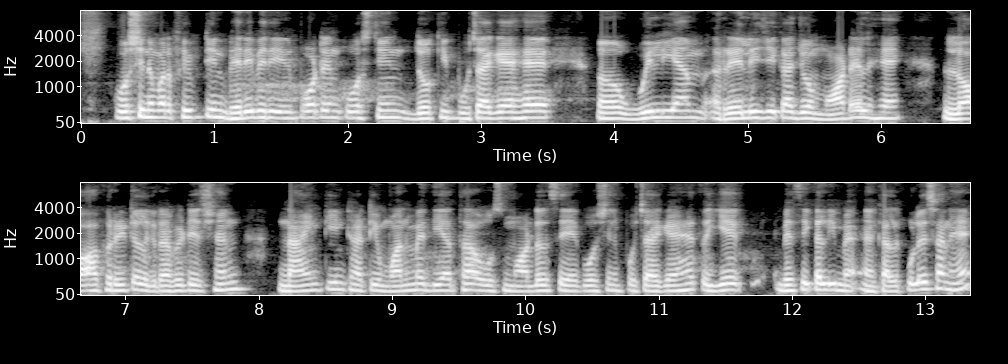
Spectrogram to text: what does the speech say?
Question number fifteen very very important question जो कि पूछा गया है विलियम रेली जी का जो मॉडल है लॉ ऑफ़ रिटल ग्रेविटेशन 1931 में दिया था, उस मॉडल से ये क्वेश्चन पूछा गया है। तो ये बेसिकली कैलकुलेशन है।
